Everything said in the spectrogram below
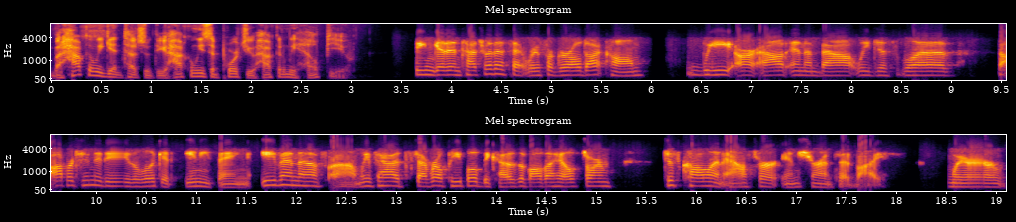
But how can we get in touch with you? How can we support you? How can we help you? You can get in touch with us at roofergirl.com we are out and about. We just love the opportunity to look at anything. Even if um, we've had several people, because of all the hailstorms, just call and ask for insurance advice. We're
